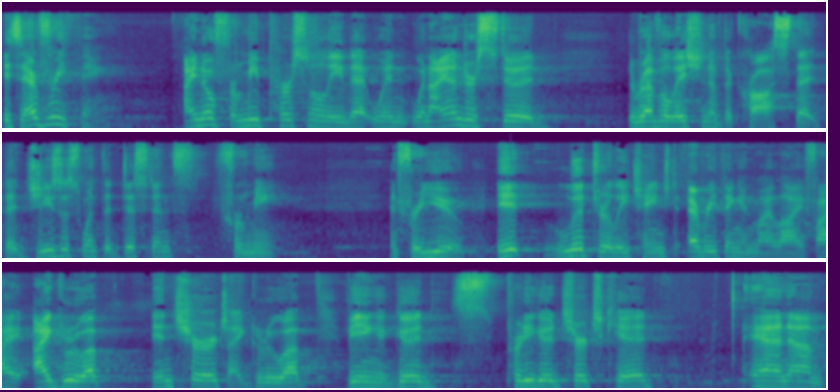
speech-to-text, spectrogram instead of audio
it's everything. I know for me personally that when, when I understood the revelation of the cross, that, that Jesus went the distance for me and for you, it literally changed everything in my life. I, I grew up in church, I grew up being a good, pretty good church kid. And, um,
